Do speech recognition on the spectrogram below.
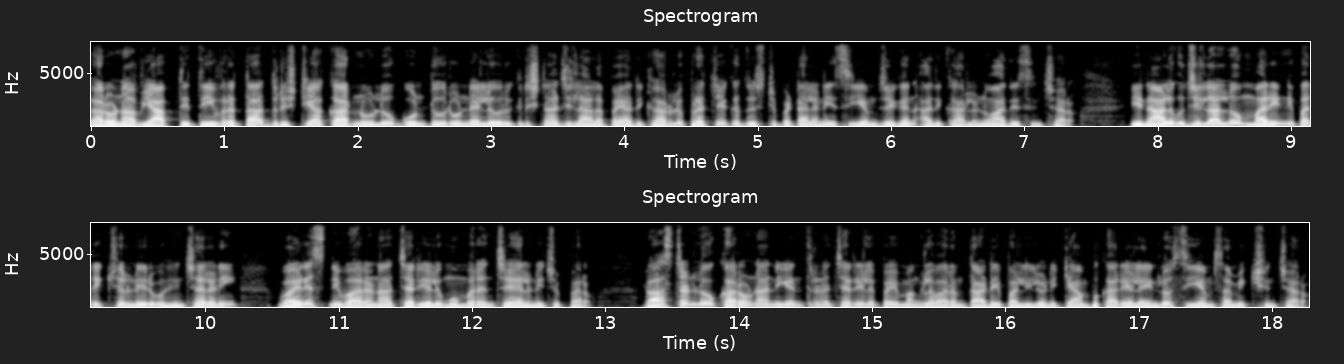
కరోనా వ్యాప్తి తీవ్రత దృష్ట్యా కర్నూలు గుంటూరు నెల్లూరు కృష్ణా జిల్లాలపై అధికారులు ప్రత్యేక దృష్టి పెట్టాలని సీఎం జగన్ అధికారులను ఆదేశించారు. ఈ నాలుగు జిల్లాల్లో మరిన్ని పరీక్షలు నిర్వహించాలని వైరస్ నివారణ చర్యలు ముమ్మరం చేయాలని చెప్పారు. రాష్ట్రంలో కరోనా నియంత్రణ చర్యలపై మంగళవారం తాడేపల్లిలోని క్యాంపు కార్యాలయంలో సీఎం సమీక్షించారు.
